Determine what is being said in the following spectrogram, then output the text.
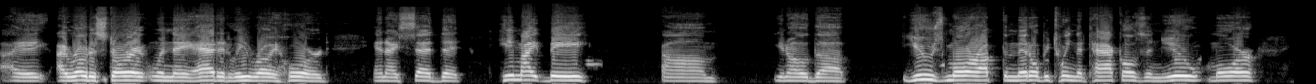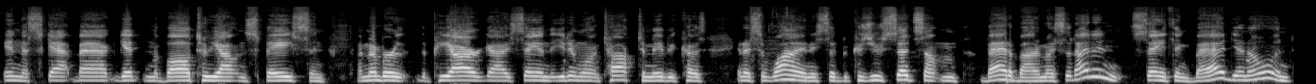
I I wrote a story when they added Leroy Hoard, and I said that he might be um, you know, the use more up the middle between the tackles and you more in the scat back, getting the ball to you out in space. And I remember the PR guy saying that you didn't want to talk to me because, and I said, why? And he said, because you said something bad about him. I said, I didn't say anything bad, you know, and,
